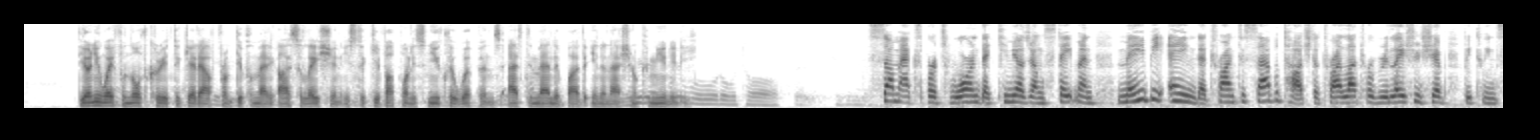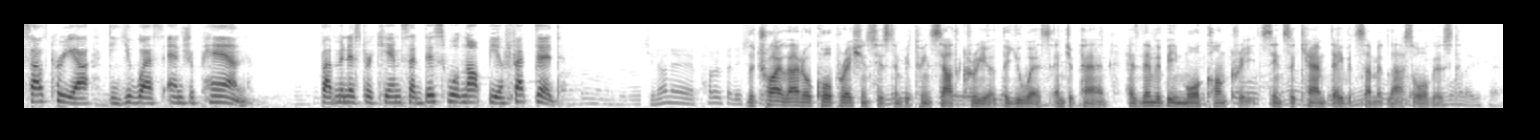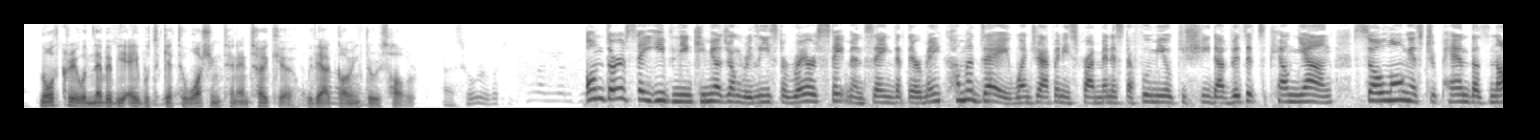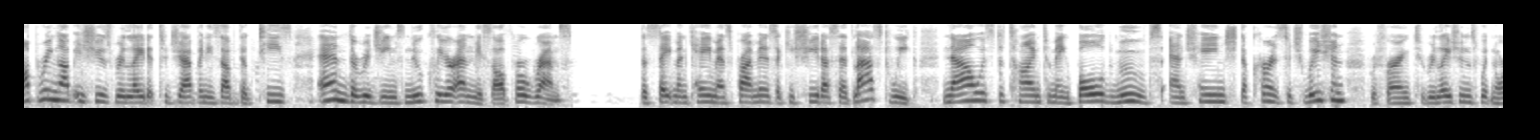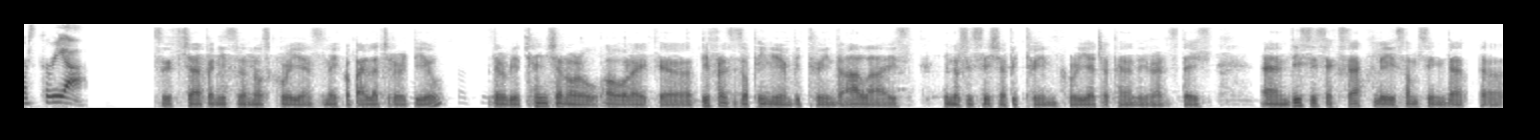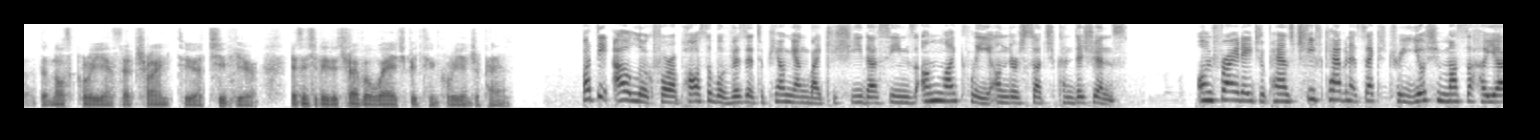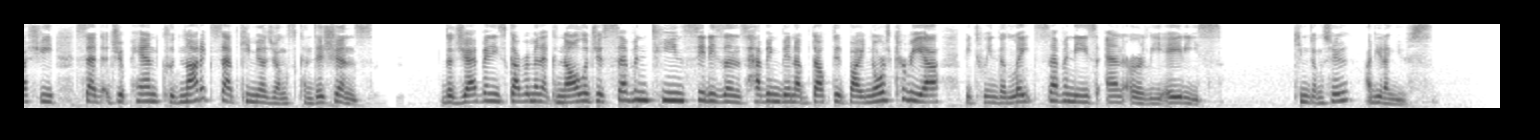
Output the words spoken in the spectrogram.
The only way for North Korea to get out from diplomatic isolation is to give up on its nuclear weapons as demanded by the international community. Some experts warned that Kim Yo-jong's statement may be aimed at trying to sabotage the trilateral relationship between South Korea, the U.S., and Japan. But Minister Kim said this will not be affected. The trilateral cooperation system between South Korea, the US, and Japan has never been more concrete since the Camp David summit last August. North Korea will never be able to get to Washington and Tokyo without going through Seoul. On Thursday evening, Kim Yo-jong released a rare statement saying that there may come a day when Japanese Prime Minister Fumio Kishida visits Pyongyang so long as Japan does not bring up issues related to Japanese abductees and the regime's nuclear and missile programs. The statement came as Prime Minister Kishida said last week, now is the time to make bold moves and change the current situation, referring to relations with North Korea. If Japanese and North Koreans make a bilateral deal, there will be a tension or, or like uh, differences of opinion between the allies in the situation between Korea, Japan, and the United States. And this is exactly something that uh, the North Koreans are trying to achieve here, essentially to drive a wedge between Korea and Japan. But the outlook for a possible visit to Pyongyang by Kishida seems unlikely under such conditions. On Friday, Japan's Chief Cabinet Secretary Yoshimasa Hayashi said Japan could not accept Kim Yo-jong's conditions. The Japanese government acknowledges 17 citizens having been abducted by North Korea between the late 70s and early 80s. Kim Jung-sil, Arirang News.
